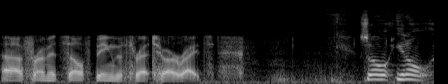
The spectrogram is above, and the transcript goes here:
uh, from itself being the threat to our rights. So you know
